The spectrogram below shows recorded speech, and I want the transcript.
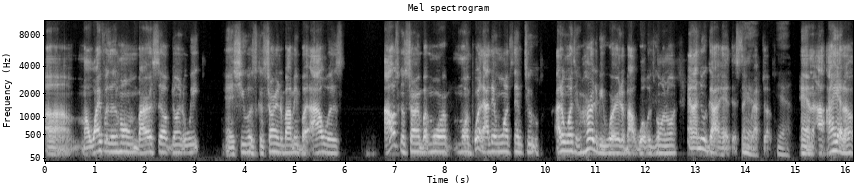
um, my wife was at home by herself during the week, and she was concerned about me, but I was I was concerned, but more more importantly, I didn't want them to I didn't want her to be worried about what was going on. And I knew God had this thing yeah. wrapped up. Yeah. and I, I had a,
